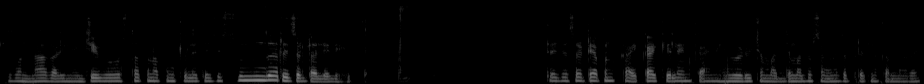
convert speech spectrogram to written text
किंवा नागाळी नाही. जे व्यवस्थापन आपण केलं त्याचे सुंदर रिझल्ट आलेले आहेत. त्याच्यासाठी आपण काय काय केलं आणि काय नाही व्हिडिओच्या माध्यमातून सांगण्याचा प्रयत्न करणार आहे.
